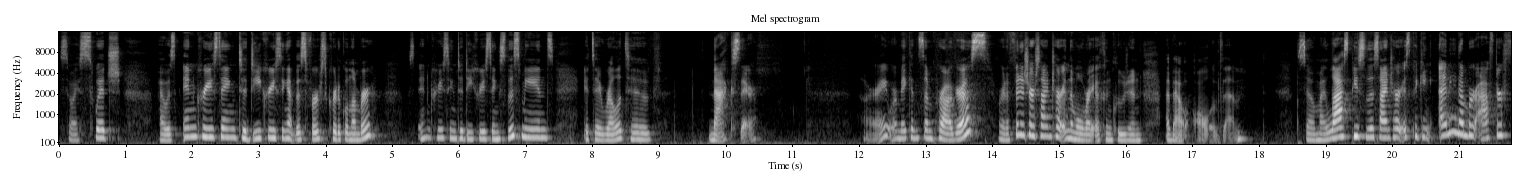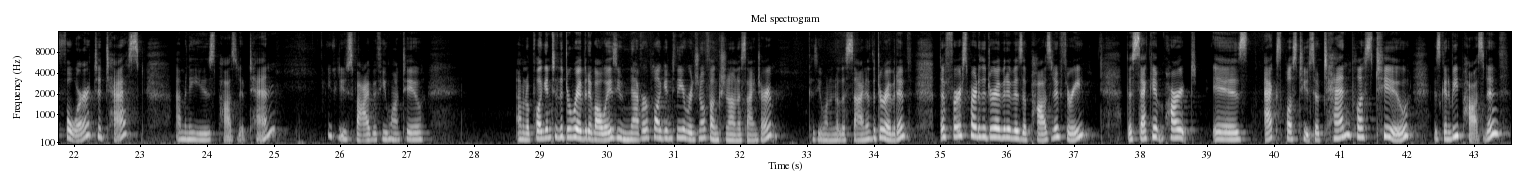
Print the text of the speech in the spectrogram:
So I switch. I was increasing to decreasing at this first critical number. It's increasing to decreasing. So this means it's a relative max there. All right, we're making some progress. We're going to finish our sign chart and then we'll write a conclusion about all of them. So my last piece of the sign chart is picking any number after 4 to test. I'm going to use positive 10. You could use 5 if you want to. I'm going to plug into the derivative always. You never plug into the original function on a sign chart because you want to know the sign of the derivative. The first part of the derivative is a positive 3. The second part is x plus 2. So 10 plus 2 is going to be positive.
